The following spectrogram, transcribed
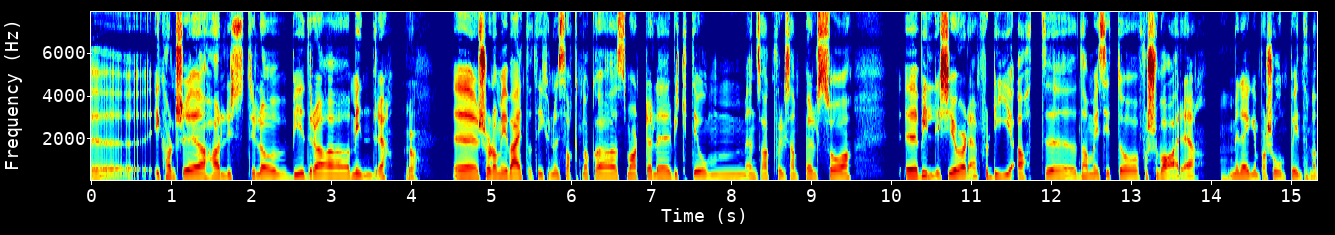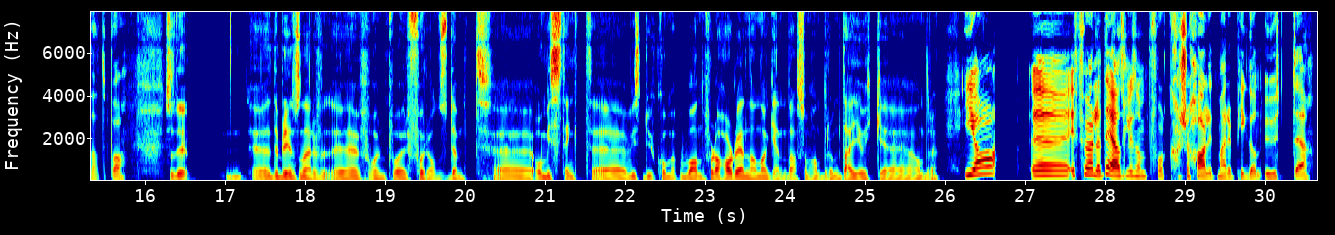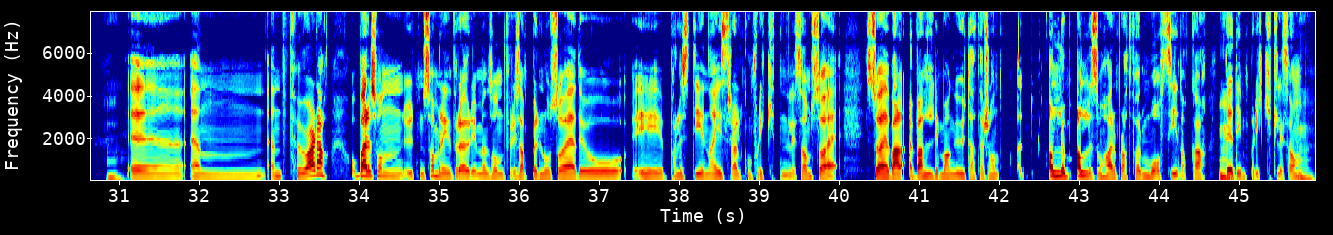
øh, jeg kanskje har lyst til å bidra mindre. Ja. Uh, Sjøl om jeg veit at de kunne sagt noe smart eller viktig om en sak, for eksempel, så uh, vil jeg ikke gjøre det, fordi at uh, da må jeg sitte og forsvare min egen person på internett etterpå. Så det, eh, det blir en sånn eh, form for forhåndsdømt eh, og mistenkt eh, hvis du kommer på banen, for da har du en eller annen agenda som handler om deg og ikke andre? Ja, eh, jeg føler det at liksom folk kanskje har litt mer piggene ute Mm. eh, enn før, da. Og bare sånn uten sammenligning for øvrig, men sånn for eksempel nå så er det jo i Palestina-Israel-konflikten, liksom, så er, så er veldig mange ute etter sånn alle, alle som har en plattform, må si noe. Det er din plikt, liksom. Mm.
